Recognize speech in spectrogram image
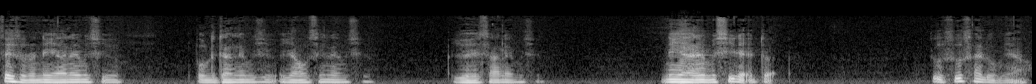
စိတ်ဆိုတော့နေရာလည်းမရှိဘူးပုံတန်လည်းမရှိဘူးအယောင်စင်းလည်းမရှိဘူးအရွယ်စားလည်းမရှိဘူးနေရာလည်းမရှိတဲ့အတွက်သူစူးဆိုင်လို့မရဘူး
